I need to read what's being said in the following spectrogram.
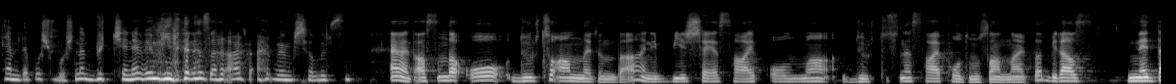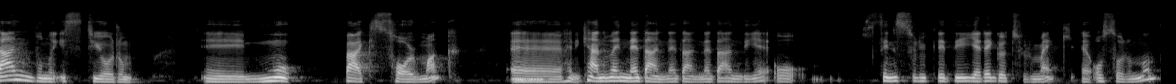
hem de boşu boşuna bütçene ve midene zarar vermemiş olursun. Evet aslında o dürtü anlarında hani bir şeye sahip olma dürtüsüne sahip olduğumuz anlarda biraz neden bunu istiyorum e, mu belki sormak. E, hani kendime neden neden neden diye o seni sürüklediği yere götürmek e, o sorunun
